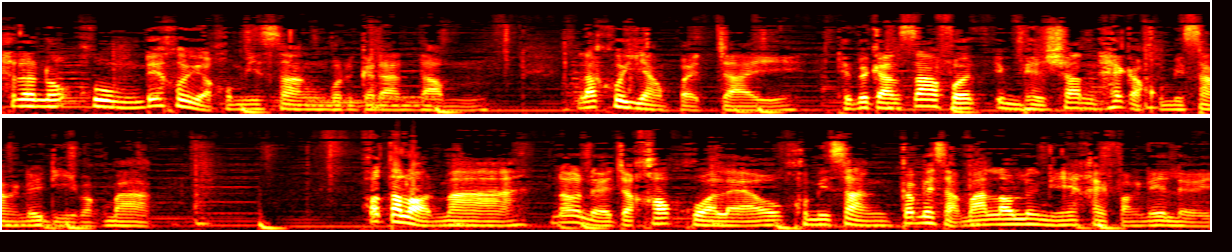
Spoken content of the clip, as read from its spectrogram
ทาดานกคุงได้คุยกับคมิซังบนกระดานดำและคุยอย่างเปิดใจ ถือเป็นการสร้าง first impression ให้กับคมิซังได้ดีมากๆ เพราะตลอดมานอกเหนือจากครอบครัวแล้วคมิซังก็ไม่สามารถเล่าเรื่องนี้ให้ใครฟังได้เลย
